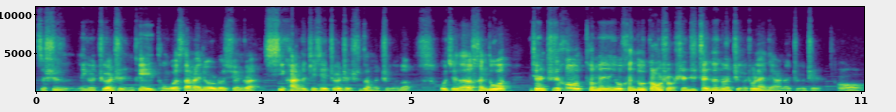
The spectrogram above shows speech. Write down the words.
这是那个折纸，你可以通过三百六十度旋转细看的这些折纸是怎么折的。我觉得很多，你像之后他们有很多高手，甚至真的能折出来那样的折纸。哦，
